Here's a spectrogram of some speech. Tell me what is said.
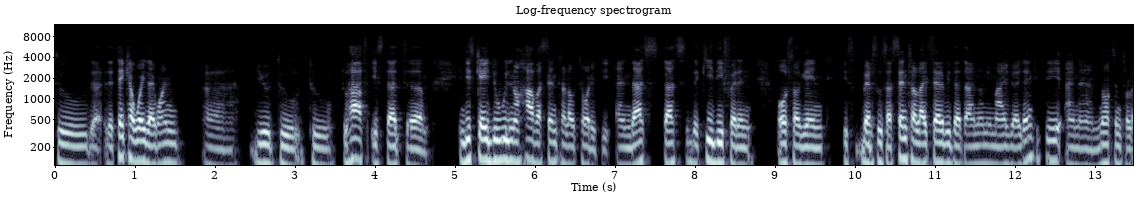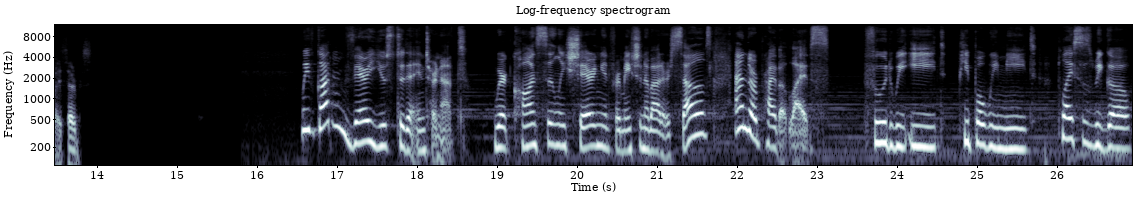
to the, the takeaway that I want uh, you to to to have is that um, in this case you will not have a central authority and that's that's the key difference also again is versus a centralized service that anonymize your identity and a non-centralized service We've gotten very used to the internet. We're constantly sharing information about ourselves and our private lives. Food we eat, people we meet, places we go,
